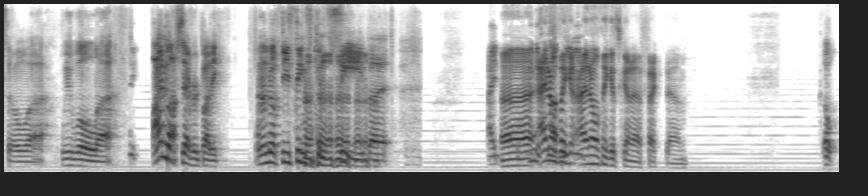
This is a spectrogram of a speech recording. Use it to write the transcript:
So uh we will. uh I'm ups, everybody. I don't know if these things can see, but I, Uh, I don't think me. I don't think it's going to affect them. oh,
